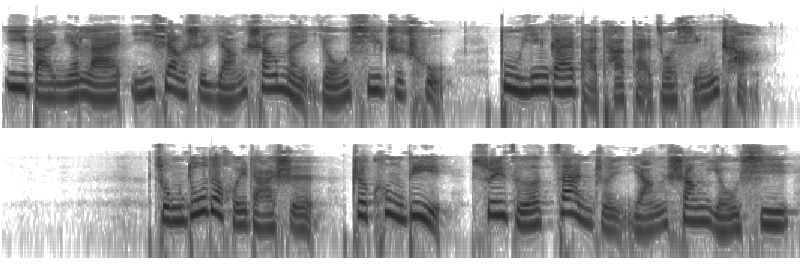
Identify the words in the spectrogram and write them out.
一百年来一向是洋商们游息之处，不应该把它改作刑场。”总督的回答是：“这空地虽则暂准洋商游息，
